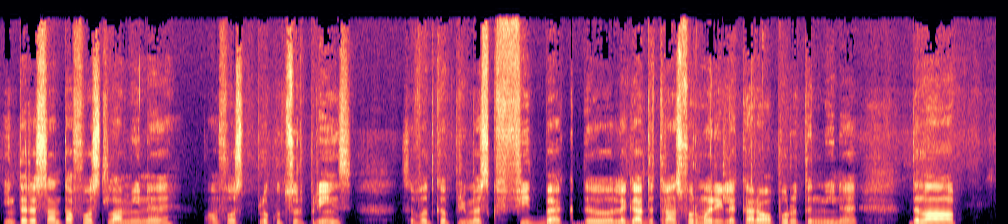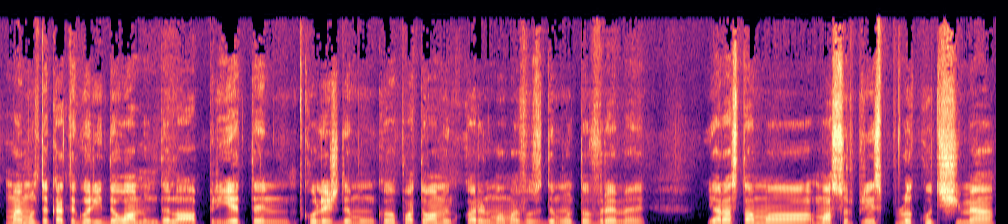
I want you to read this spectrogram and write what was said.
interesant a fost la mine, am fost plăcut surprins să văd că primesc feedback de, legat de transformările care au apărut în mine de la mai multe categorii de oameni, de la prieteni, colegi de muncă, poate oameni cu care nu m-am mai văzut de multă vreme. Iar asta m-a, m-a surprins plăcut și mi-a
